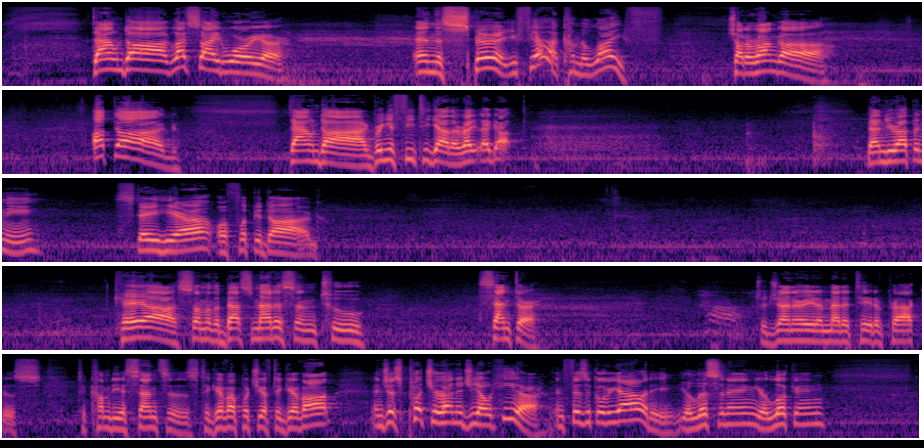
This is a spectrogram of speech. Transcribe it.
Down dog, left side warrior. And the spirit, you feel that come to life. Chaturanga. Up dog. Down dog. Bring your feet together, right leg up. Bend your upper knee stay here or flip your dog. Chaos, some of the best medicine to center, to generate a meditative practice, to come to your senses, to give up what you have to give up, and just put your energy out here in physical reality. You're listening, you're looking.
